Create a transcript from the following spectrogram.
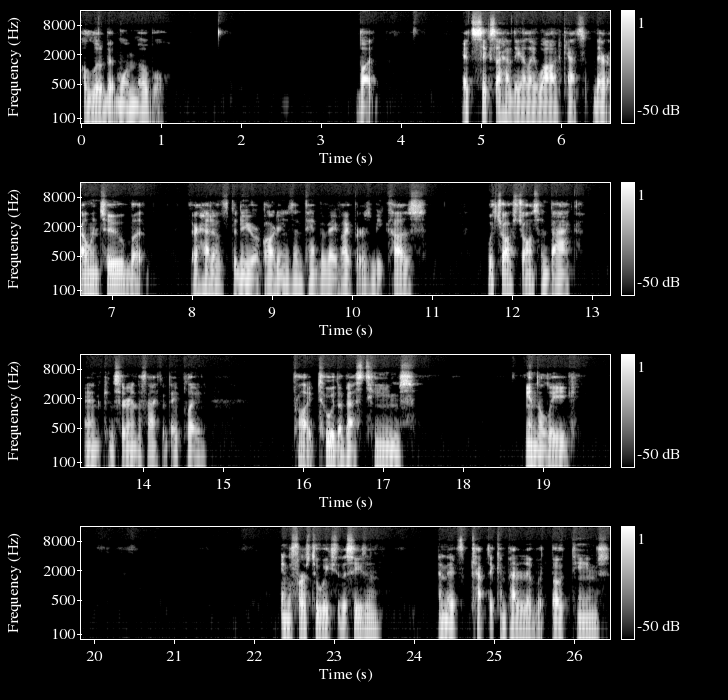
a little bit more mobile. But at six, I have the LA Wildcats. They're 0 2, but they're ahead of the New York Guardians and Tampa Bay Vipers because with Josh Johnson back and considering the fact that they played probably two of the best teams in the league in the first two weeks of the season, and they've kept it competitive with both teams.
